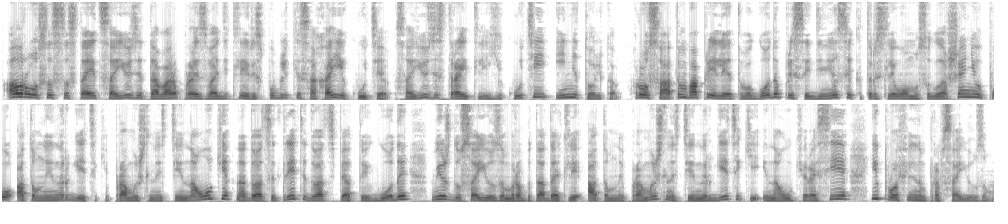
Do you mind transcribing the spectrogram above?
Алросос состоит в Союзе товаропроизводителей Республики Саха-Якутия, Союзе строителей Якутии и не только. Росатом в апреле этого года присоединился к отраслевому соглашению по атомной энергетике, промышленности и науке на 23-25 годы между Союзом работодателей атомной промышленности, энергетики и науки России и профильным профсоюзом.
